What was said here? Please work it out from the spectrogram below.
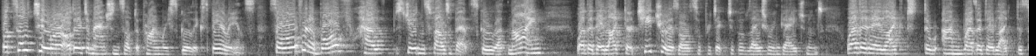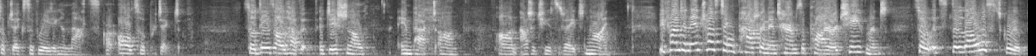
But so too are other dimensions of the primary school experience. So over and above how students felt about school at nine, whether they liked their teacher is also predictive of later engagement. Whether they liked the, and whether they liked the subjects of reading and maths are also predictive. So these all have additional impact on, on attitudes at age nine. We found an interesting pattern in terms of prior achievement. So it's the lowest group,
